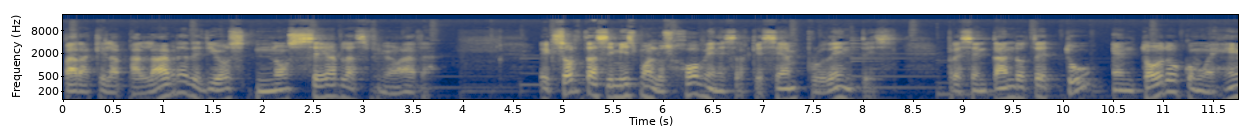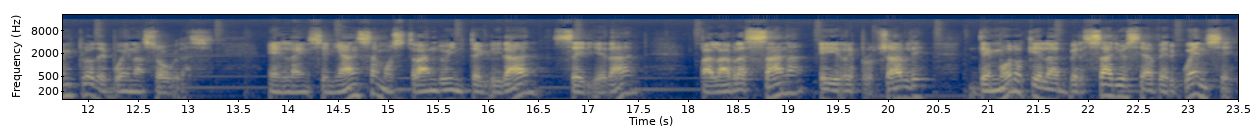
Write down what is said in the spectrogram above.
para que la palabra de Dios no sea blasfemada. Exhorta asimismo a los jóvenes a que sean prudentes, presentándote tú en todo como ejemplo de buenas obras, en la enseñanza mostrando integridad, seriedad, palabra sana e irreprochable, de modo que el adversario se avergüence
